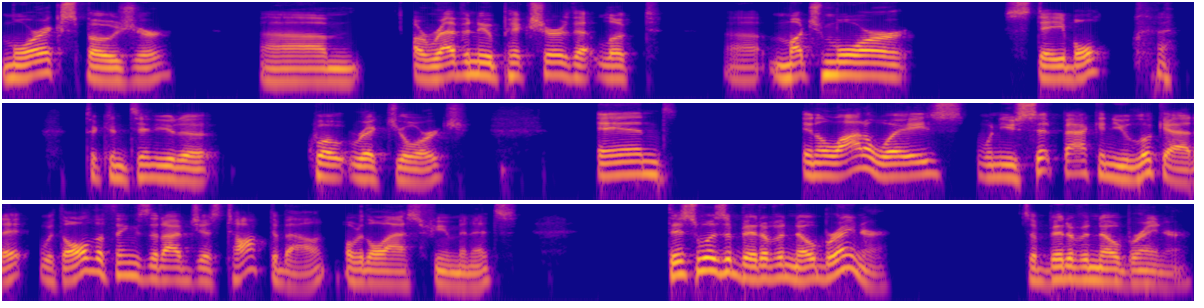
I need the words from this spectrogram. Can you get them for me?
more exposure, um, a revenue picture that looked uh, much more stable, to continue to quote Rick George. And in a lot of ways, when you sit back and you look at it with all the things that I've just talked about over the last few minutes, this was a bit of a no brainer. It's a bit of a no brainer.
